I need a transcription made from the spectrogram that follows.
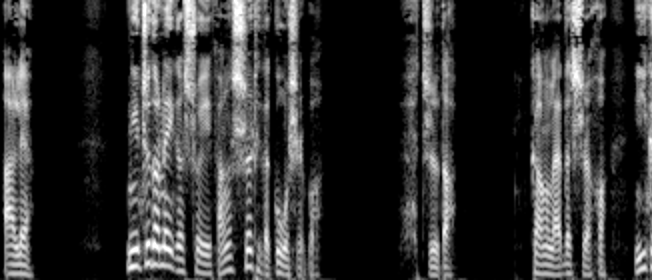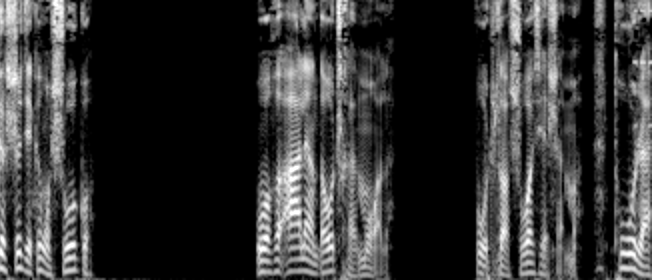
阿亮，你知道那个水房尸体的故事不？知道，刚来的时候，一个师姐跟我说过。我和阿亮都沉默了。不知道说些什么。突然，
